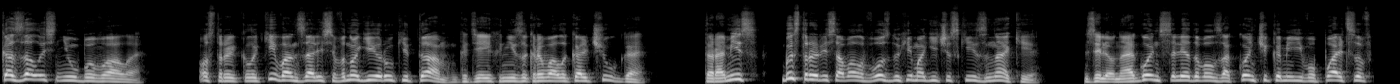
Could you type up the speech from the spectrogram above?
казалось, не убывала. Острые клыки вонзались в ноги и руки там, где их не закрывала кольчуга. Тарамис быстро рисовал в воздухе магические знаки. Зеленый огонь следовал за кончиками его пальцев,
